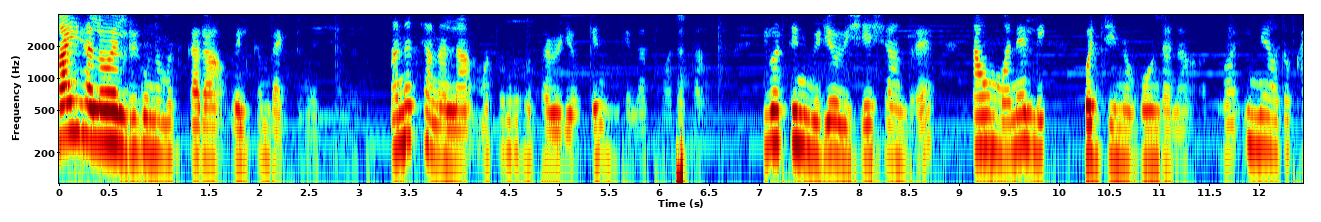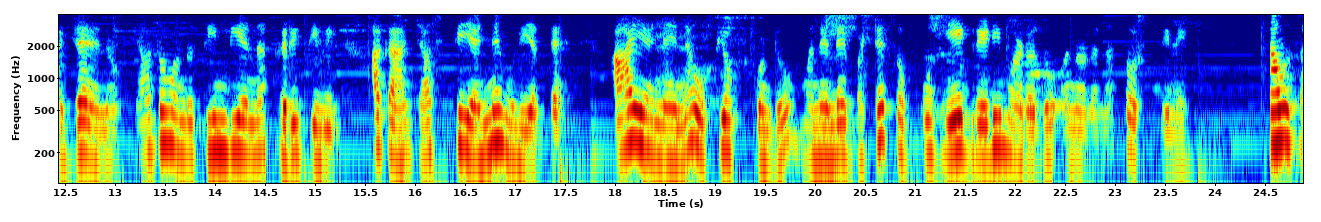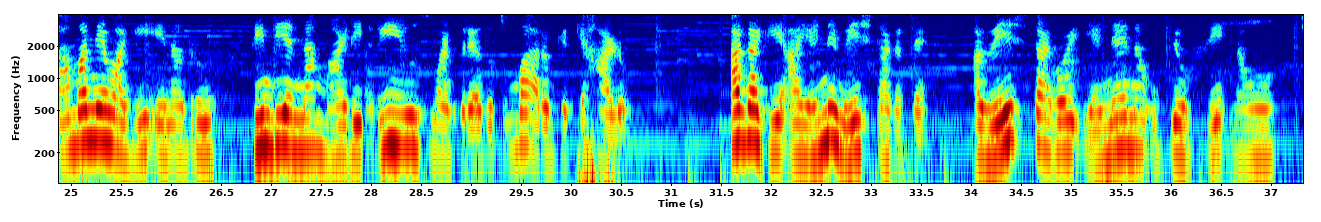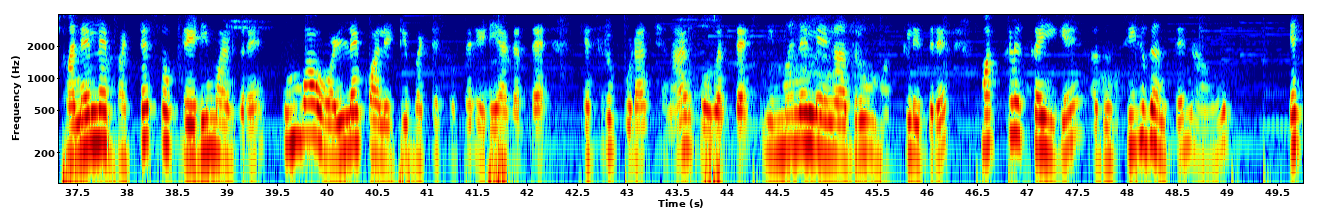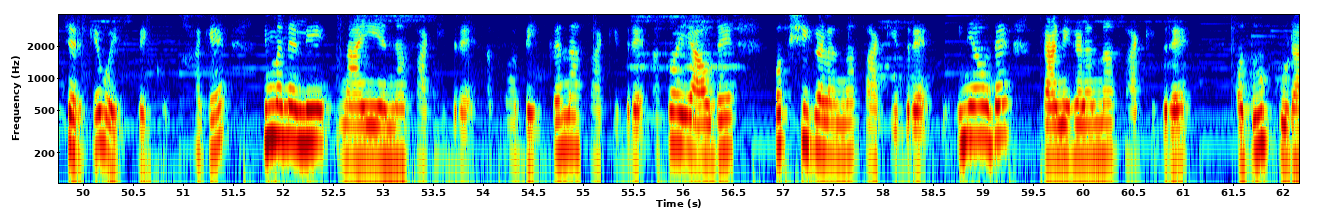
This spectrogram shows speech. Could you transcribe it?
Hi, hello ಎಲ್ರಿಗೂ ನಮಸ್ಕಾರ. Welcome back to my channel ನನ್ನ ಚಾನಲ್ನ ಮತ್ತೊಂದು ಹೊಸ ವಿಡಿಯೋಕ್ಕೆ ನಿಮಗೆಲ್ಲ ಸ್ವಾಗತ. ಇವತ್ತಿನ ವಿಡಿಯೋ ವಿಶೇಷ ಅಂದರೆ ನಾವು ಮನೆಯಲ್ಲಿ ಬಜ್ಜಿನೋ, ಬೋಂಡನ ಅಥವಾ ಇನ್ಯಾವುದೋ ಕಜ್ಜಾಯನೋ ಯಾವುದೋ ಒಂದು ತಿಂಡಿಯನ್ನು ಕರಿತೀವಿ. ಆಗ ಜಾಸ್ತಿ ಎಣ್ಣೆ ಉಳಿಯುತ್ತೆ. ಆ ಎಣ್ಣೆಯನ್ನು ಉಪಯೋಗಿಸ್ಕೊಂಡು ಮನೆಯಲ್ಲೇ ಬಟ್ಟೆ ಸೊಪ್ಪು ಹೇಗೆ ರೆಡಿ ಮಾಡೋದು ಅನ್ನೋದನ್ನು ತೋರಿಸ್ತೀನಿ. ನಾವು ಸಾಮಾನ್ಯವಾಗಿ ಏನಾದರೂ ತಿಂಡಿಯನ್ನ ಮಾಡಿ ರೀಯೂಸ್ ಮಾಡಿದ್ರೆ ಅದು ತುಂಬ ಆರೋಗ್ಯಕ್ಕೆ ಹಾಳು. ಹಾಗಾಗಿ ಆ ಎಣ್ಣೆ ವೇಸ್ಟ್ ಆಗುತ್ತೆ. ಆ ವೇಸ್ಟ್ ಆಗೋ ಎಣ್ಣೆನ ಉಪಯೋಗಿಸಿ ನಾವು ಮನೆಯಲ್ಲೇ ಬಟ್ಟೆ ಸೋಪ್ ರೆಡಿ ಮಾಡಿದ್ರೆ ತುಂಬ ಒಳ್ಳೆ ಕ್ವಾಲಿಟಿ ಬಟ್ಟೆ ಸೋಪೆ ರೆಡಿ ಆಗುತ್ತೆ. ಹೆಸರು ಕೂಡ ಚೆನ್ನಾಗಿ ಹೋಗುತ್ತೆ. ನಿಮ್ಮ ಮನೇಲಿ ಏನಾದರೂ ಮಕ್ಕಳಿದ್ರೆ ಮಕ್ಕಳ ಕೈಗೆ ಅದು ಸಿಗದಂತೆ ನಾವು ಎಚ್ಚರಿಕೆ ವಹಿಸಬೇಕು. ಹಾಗೆ ನಿಮ್ಮ ಮನೆಯಲ್ಲಿ ನಾಯಿಯನ್ನು ಸಾಕಿದರೆ ಅಥವಾ ಬೆಕ್ಕನ್ನು ಸಾಕಿದರೆ ಅಥವಾ ಯಾವುದೇ ಪಕ್ಷಿಗಳನ್ನು ಸಾಕಿದರೆ, ಇನ್ಯಾವುದೇ ಪ್ರಾಣಿಗಳನ್ನು ಸಾಕಿದರೆ ಅದು ಕೂಡ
